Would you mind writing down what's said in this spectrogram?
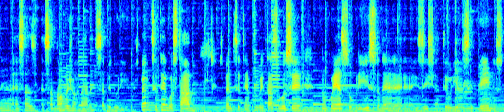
né, essa, essa nova jornada de sabedoria. Espero que você tenha gostado, espero que você tenha aproveitado. Se você não conhece sobre isso, né, é, existe a teoria dos setênios,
